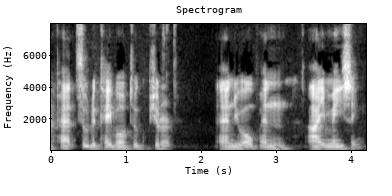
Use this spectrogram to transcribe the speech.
iPad through the cable to computer and you open iMazing.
